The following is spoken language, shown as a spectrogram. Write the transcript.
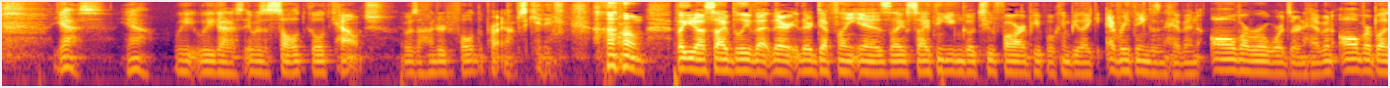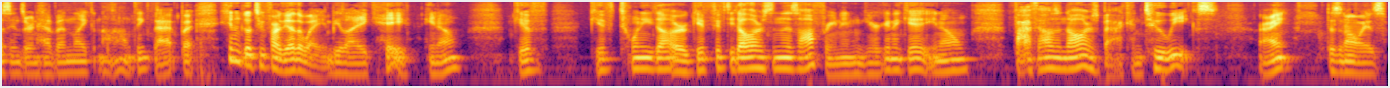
yes. Yeah. We we got a, it was a solid gold couch. It was a hundredfold the price. No, I'm just kidding. um, but you know, so I believe that there there definitely is like. So I think you can go too far, and people can be like, everything is in heaven. All of our rewards are in heaven. All of our blessings are in heaven. Like, no, I don't think that. But you can go too far the other way and be like, hey, you know, give give $20 or give $50 in this offering and you're to get, you know, $5,000 back in two weeks, right? Doesn't always.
